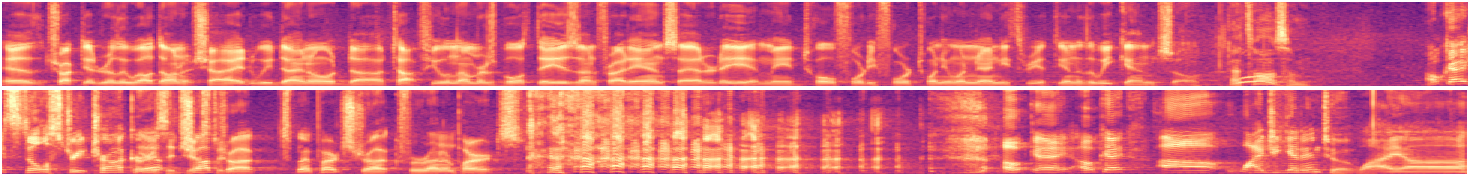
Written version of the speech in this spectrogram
uh, the truck did really well down at Scheid. We dynoed uh, top fuel numbers both days on Friday and Saturday. It made 1244, 2193 at the end of the weekend. So That's awesome. Okay, still a street truck, or Yep, is it shop a- truck? It's my parts truck for running parts. Okay, okay. Uh, why'd you get into it? Why, uh,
